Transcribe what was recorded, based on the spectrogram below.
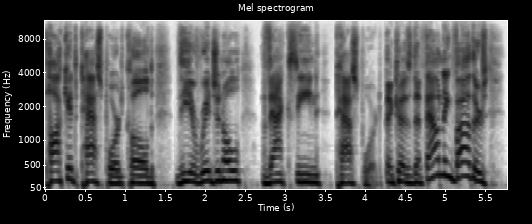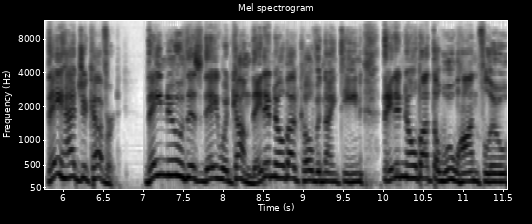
pocket passport called the original vaccine passport. Because the founding fathers, they had you covered. They knew this day would come. They didn't know about COVID-19. They didn't know about the Wuhan flu.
